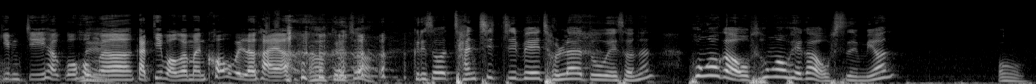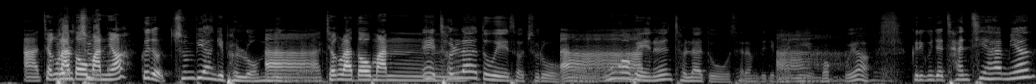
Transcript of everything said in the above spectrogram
김치하고 네. 홍어 같이 먹으면 코 올라가요. 아, 그렇죠. 그래서 잔치집에 전라도에서는 홍어가 없, 홍어회가 없으면, 어, 아, 전라도만요? 그죠. 준비한 게 별로 없는 아, 거예요. 전라도만. 네, 전라도에서 주로 음. 아. 어, 홍어회는 전라도 사람들이 많이 아. 먹고요. 그리고 이제 잔치하면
